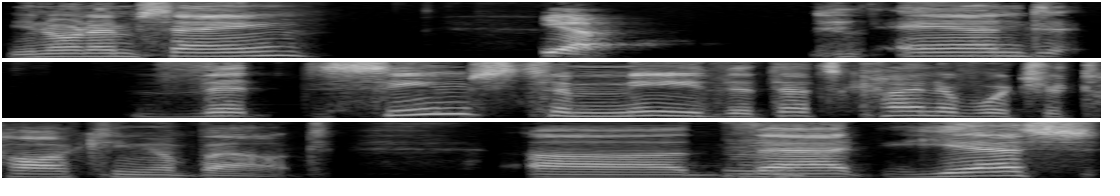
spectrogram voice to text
You know what I'm saying? Yeah. And that seems to me that that's kind of what you're talking about. Uh, That, yes,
